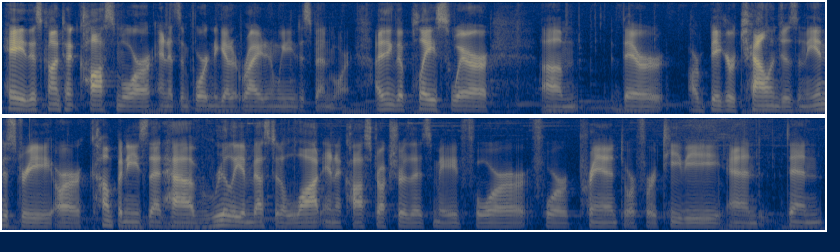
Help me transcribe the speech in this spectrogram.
hey, this content costs more and it's important to get it right and we need to spend more. I think the place where um, there our bigger challenges in the industry are companies that have really invested a lot in a cost structure that's made for, for print or for TV, and then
